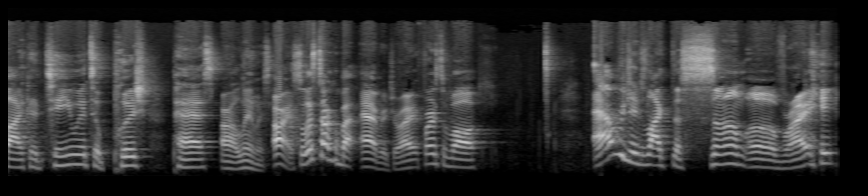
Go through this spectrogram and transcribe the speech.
by continuing to push past our limits. All right, so let's talk about average, all right? First of all, average is like the sum of, right?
